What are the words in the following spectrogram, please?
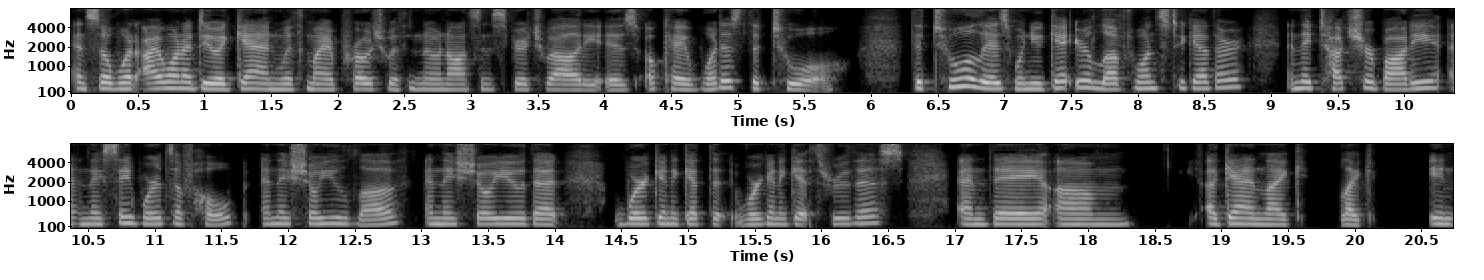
And so, what I want to do again with my approach with no nonsense spirituality is okay, what is the tool? The tool is when you get your loved ones together and they touch your body and they say words of hope and they show you love and they show you that we're going to get the we're going to get through this and they um again like like in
